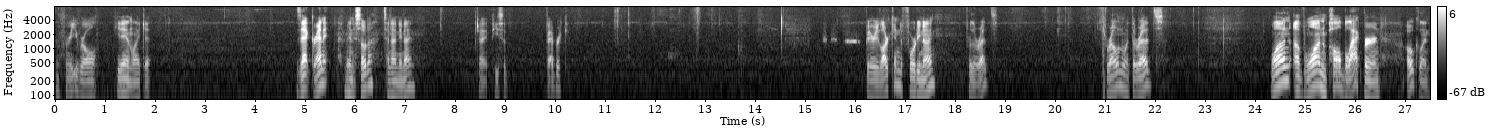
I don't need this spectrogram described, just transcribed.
Reroll. He didn't like it. Zach Granite, Minnesota, 1099. Giant piece of fabric. Barry Larkin to 49 for the Reds. Throne with the Reds. One of one, Paul Blackburn, Oakland.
